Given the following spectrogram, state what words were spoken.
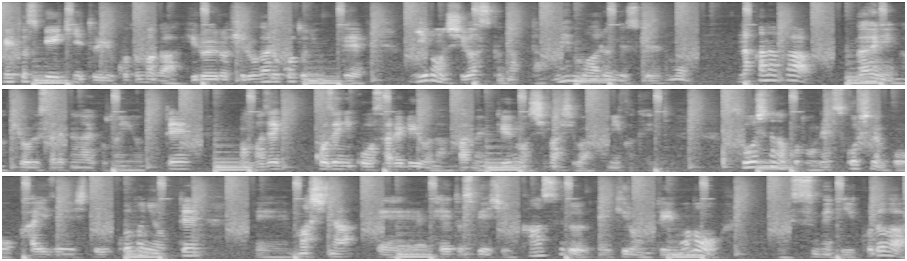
ヘイトスピーチという言葉がいろいろ広がることによって議論しやすくなった面もあるんですけれども、なかなか概念が共有されてないことによって、まあ、混ぜ小銭こうされるような場面というのをしばしば見かける。そうしたようなことをね、少しでもこう改善していくことによって、えー、マシな、えー、ヘイトスピーチに関する議論というものを進めていくことが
